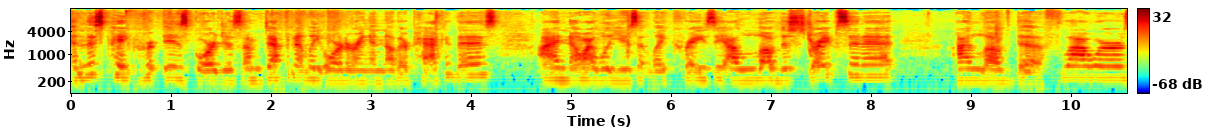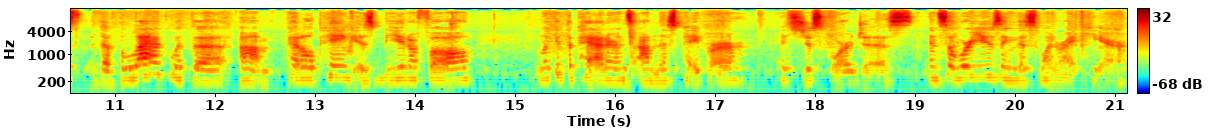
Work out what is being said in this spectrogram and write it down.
and this paper is gorgeous. I'm definitely ordering another pack of this. I know I will use it like crazy. I love the stripes in it. I love the flowers. The black with the um, petal pink is beautiful. Look at the patterns on this paper. It's just gorgeous. And so we're using this one right here.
